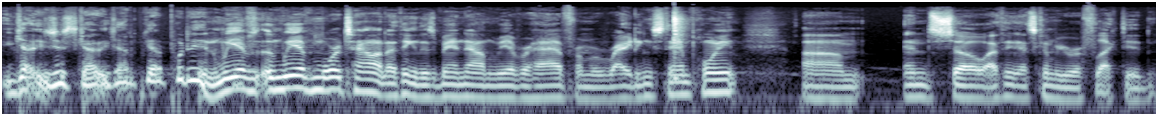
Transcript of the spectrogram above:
you got you just got you got, to put it in. We have and we have more talent I think in this band now than we ever have from a writing standpoint. Um, and so I think that's going to be reflected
